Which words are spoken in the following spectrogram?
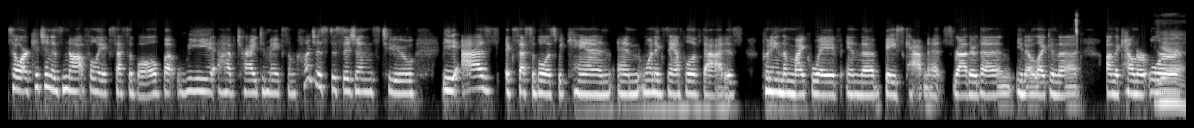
so our kitchen is not fully accessible, but we have tried to make some conscious decisions to be as accessible as we can. And one example of that is putting the microwave in the base cabinets rather than, you know, like in the on the counter or yeah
